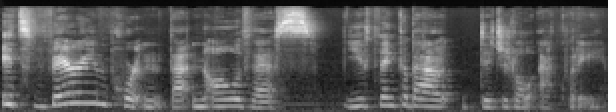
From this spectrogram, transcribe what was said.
It's very important that in all of this, you think about digital equity.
